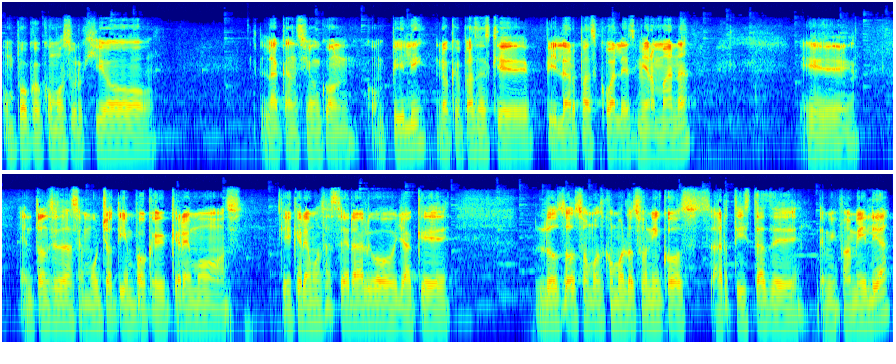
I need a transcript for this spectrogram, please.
un poco cómo surgió la canción con, con Pili. Lo que pasa es que Pilar Pascual es mi hermana. Eh, entonces hace mucho tiempo que queremos, que queremos hacer algo, ya que los dos somos como los únicos artistas de, de mi familia.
